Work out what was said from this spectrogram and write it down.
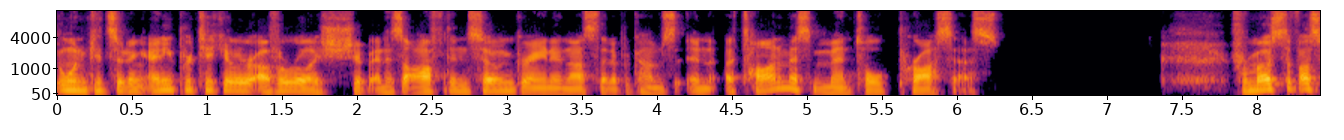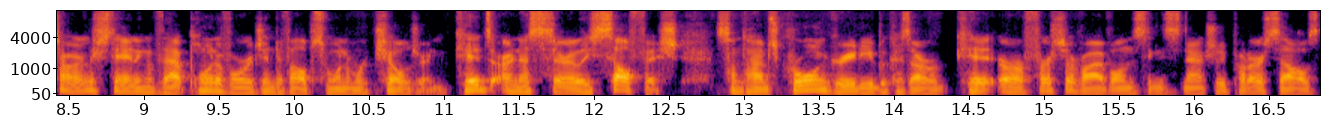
when considering any particular of a relationship, and is often so ingrained in us that it becomes an autonomous mental process. For most of us, our understanding of that point of origin develops when we're children. Kids are necessarily selfish, sometimes cruel and greedy because our kid or our first survival instincts naturally put ourselves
